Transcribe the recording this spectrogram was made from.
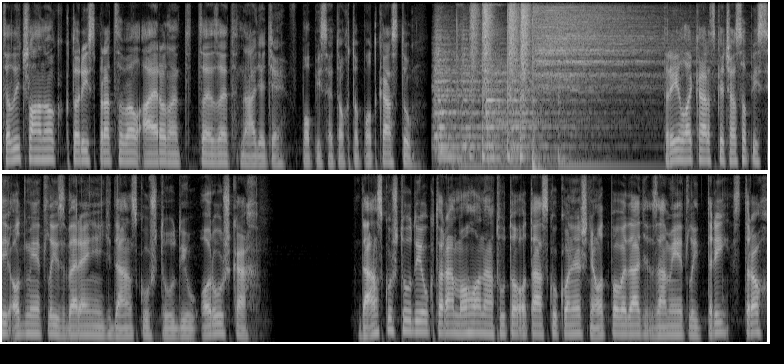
Celý článok, ktorý spracoval Aeronet.cz nájdete v popise tohto podcastu. Tri lekárske časopisy odmietli zverejniť dánsku štúdiu o rúškach. Dánsku štúdiu, ktorá mohla na túto otázku konečne odpovedať, zamietli tri z troch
